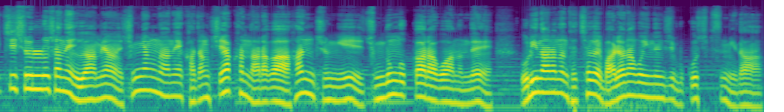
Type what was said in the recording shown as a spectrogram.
피치 솔루션에 의하면 식량난에 가장 취약한 나라가 한중일 중동국가라고 하는데 우리나라는 대책을 마련하고 있는지 묻고 싶습니다.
